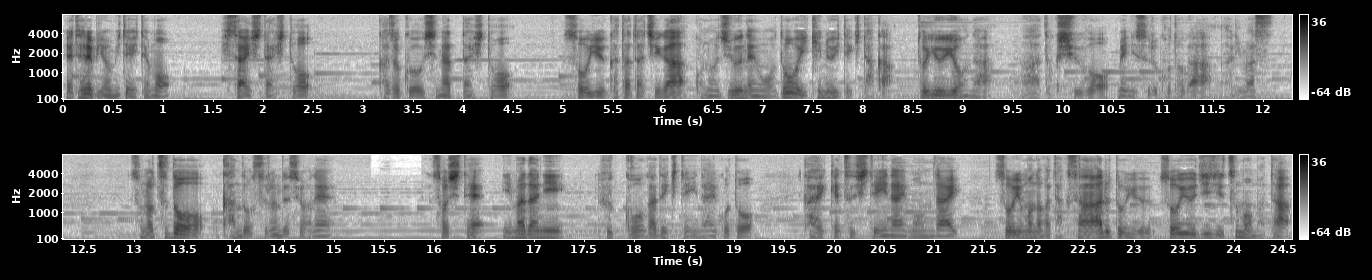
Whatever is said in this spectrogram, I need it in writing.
テレビを見ていても被災した人家族を失った人そういう方たちがこの10年をどう生き抜いてきたかというような特集を目にすることがあります。その都度感動するんですよね。そして未だに復興ができていないこと解決していない問題そういうものがたくさんあるというそういう事実もまた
